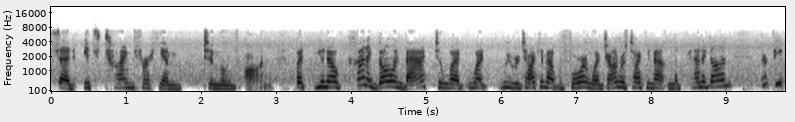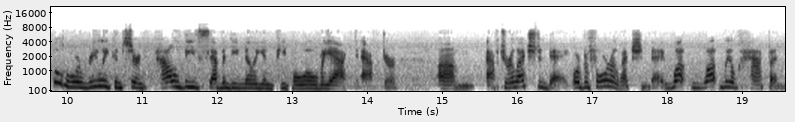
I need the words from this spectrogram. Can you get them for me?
said it's time for him to move on. But you know, kind of going back to what, what we were talking about before and what John was talking about in the Pentagon, there are people who are really concerned how these 70 million people will react after um, after election day or before election day. What what will happen?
